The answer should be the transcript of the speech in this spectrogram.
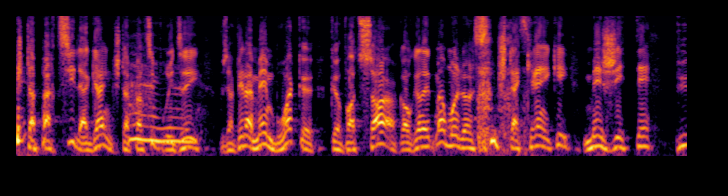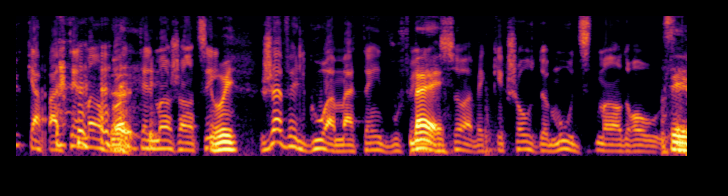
j'étais parti, la gang, j'étais parti pour lui dire Vous avez la même voix que, que votre sœur. Donc, honnêtement, moi, là, j'étais craqué. Mais j'étais plus capable. Tellement bonne, tellement gentille. Oui. J'avais le goût à matin de vous faire Ben. ça avec quelque chose de mauditement drôle. C'est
